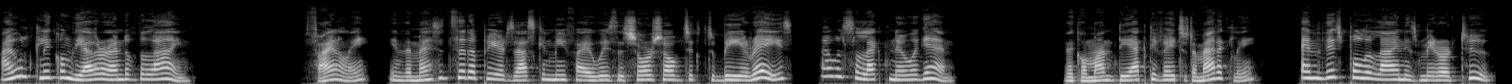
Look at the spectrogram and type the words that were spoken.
I will click on the other end of the line. Finally, in the message that appears asking me if I wish the source object to be erased, I will select No again. The command deactivates automatically and this polyline is mirrored too.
